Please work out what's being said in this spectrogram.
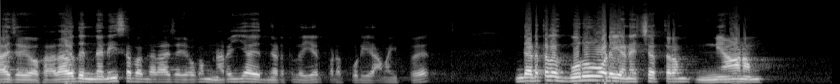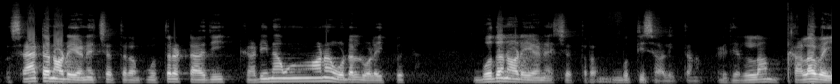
ராஜயோகம் அதாவது இந்த நீசபங்க ராஜயோகம் நிறைய இந்த இடத்துல ஏற்படக்கூடிய அமைப்பு. இந்த இடத்துல குருவோடைய நட்சத்திரம் ஞானம் சேட்டனுடைய நட்சத்திரம் உத்திரட்டாதி கடினமான உடல் உழைப்பு புதனுடைய நட்சத்திரம் புத்திசாலித்தனம். இதெல்லாம் கலவை.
